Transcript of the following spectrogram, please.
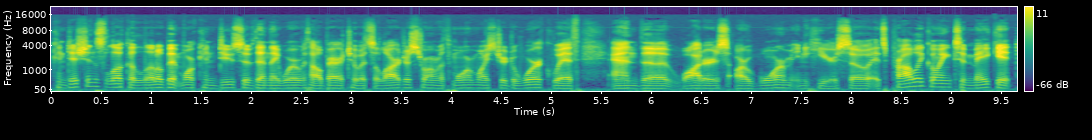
conditions look a little bit more conducive than they were with Alberto. It's a larger storm with more moisture to work with, and the waters are warm in here. So it's probably going to make it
